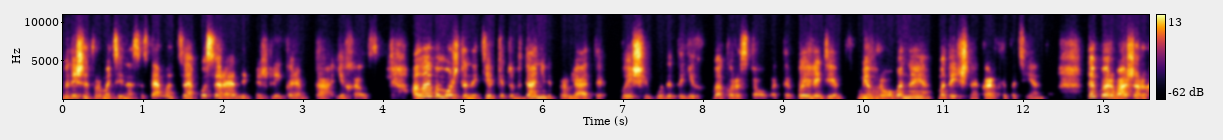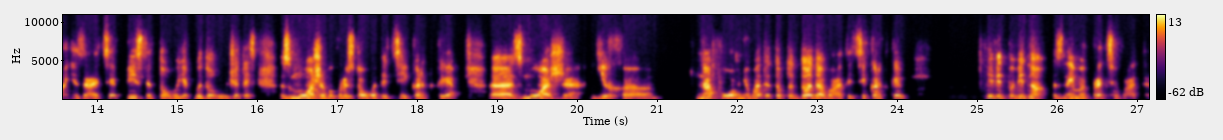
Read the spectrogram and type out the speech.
медична інформаційна система це посередник між лікарем та eHealth. Але ви можете не тільки тут дані відправляти, ви ще й будете їх використовувати в вигляді мігрованої медичної картки пацієнта. Тепер ваша організація, після того, як ви долучитесь, зможе використовувати ці картки, е, зможе їх е, наповнювати, тобто додавати ці картки і, відповідно, з ними працювати.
